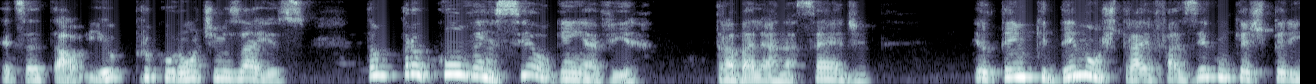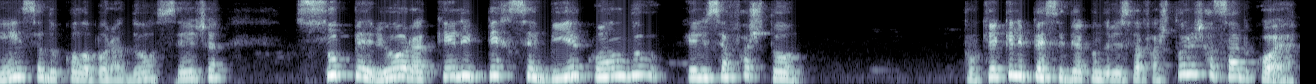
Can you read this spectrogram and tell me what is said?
etc. Tal. e procurou otimizar isso. Então, para eu convencer alguém a vir trabalhar na sede, eu tenho que demonstrar e fazer com que a experiência do colaborador seja superior à que ele percebia quando ele se afastou. Por que, que ele percebia quando ele se afastou? Ele já sabe qual é.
